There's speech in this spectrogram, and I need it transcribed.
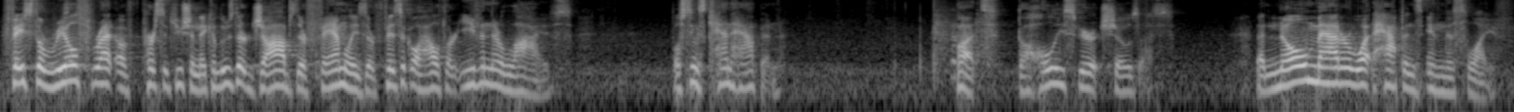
face the real threat of persecution. They could lose their jobs, their families, their physical health, or even their lives. Those things can happen. But the Holy Spirit shows us that no matter what happens in this life,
